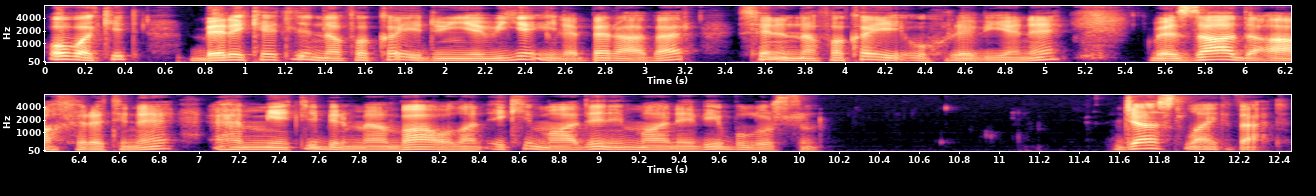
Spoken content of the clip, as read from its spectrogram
o vakit bereketli nafakayı dünyeviye ile beraber senin nafakayı uhreviyene ve zad ahiretine ehemmiyetli bir menba olan iki madeni manevi bulursun. Just like that.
